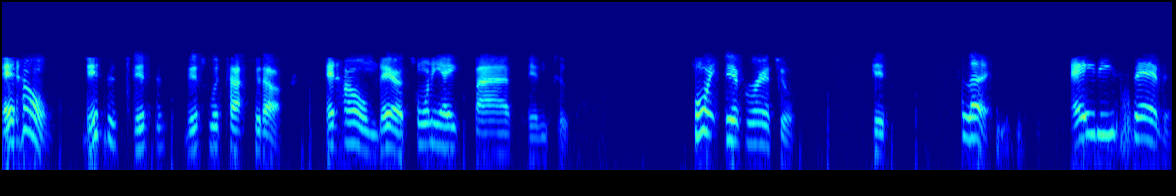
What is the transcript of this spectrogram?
at home. This is this is this what tops it off. At home, they are 28, five, and two. Point differential is plus 87.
